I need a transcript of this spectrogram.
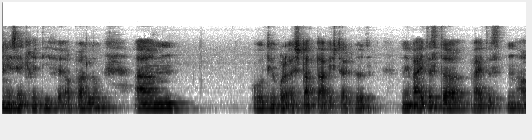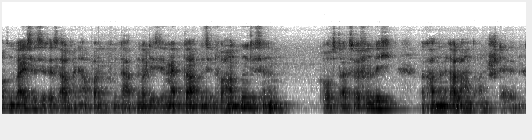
Eine sehr kreative Abwandlung, ähm, wo Tirol als Stadt dargestellt wird. Und in weitester, weitesten Art und Weise ist das auch eine Abwandlung von Daten, weil diese Map-Daten sind vorhanden, die sind großteils öffentlich, man kann damit allerhand anstellen.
